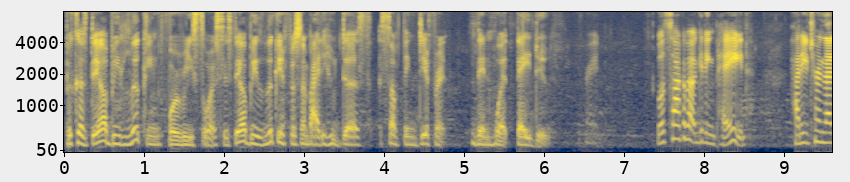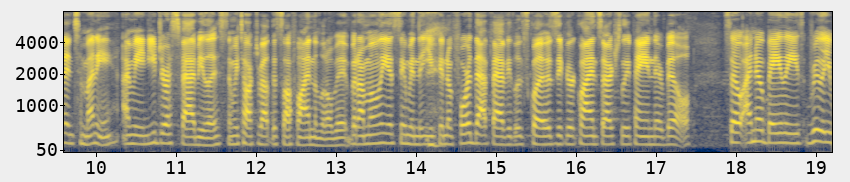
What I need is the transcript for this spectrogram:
Because they'll be looking for resources. They'll be looking for somebody who does something different than what they do. Right let's talk about getting paid how do you turn that into money? I mean, you dress fabulous, and we talked about this offline a little bit, but I'm only assuming that you can afford that fabulous clothes if your clients are actually paying their bill. So I know Bailey's really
